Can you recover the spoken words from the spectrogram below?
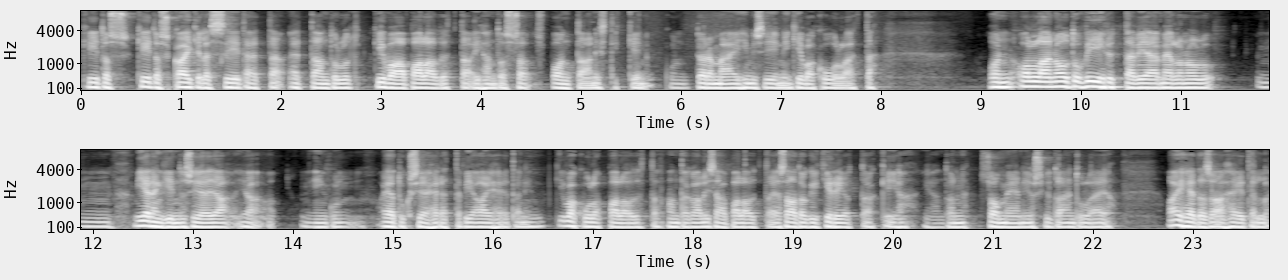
kiitos, kiitos kaikille siitä, että, että on tullut kivaa palautetta ihan tuossa spontaanistikin, kun törmää ihmisiin, niin kiva kuulla, että on, ollaan oltu viihdyttäviä ja meillä on ollut mm, mielenkiintoisia ja, ja niin kuin ajatuksia herättäviä aiheita, niin kiva kuulla palautetta, antakaa lisää palautetta ja saa toki kirjoittaakin ihan, ihan tuonne someen, jos jotain tulee ja aiheita saa heitellä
